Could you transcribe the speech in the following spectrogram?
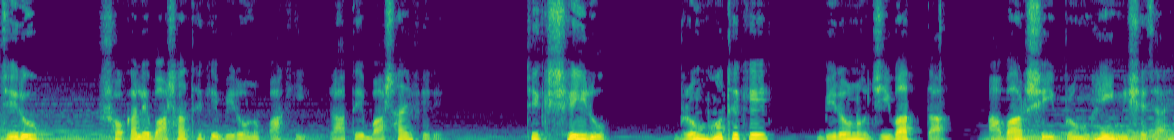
যেরূপ সকালে বাসা থেকে বেরোনো পাখি রাতে বাসায় ফেরে, ঠিক সেই রূপ ব্রহ্ম থেকে বেরোনো জীবাত্মা আবার সেই ব্রহ্মেই মিশে যায়।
